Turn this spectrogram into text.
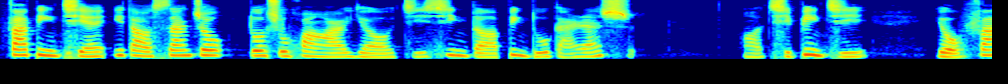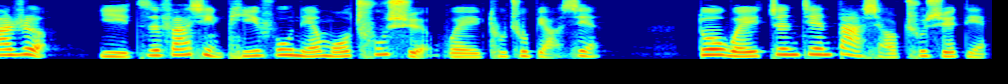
发病前一到三周，多数患儿有急性的病毒感染史，啊，起病急，有发热，以自发性皮肤黏膜出血为突出表现，多为针尖大小出血点。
